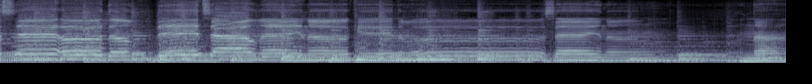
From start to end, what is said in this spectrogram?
נעשה אדם בצלמנו כדמוסנו. נע-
